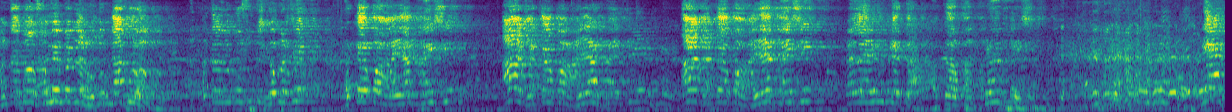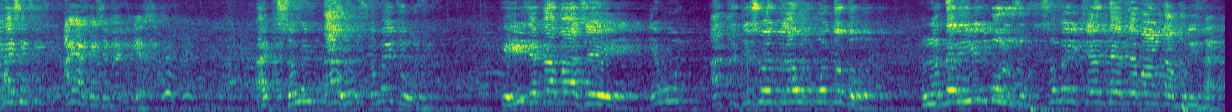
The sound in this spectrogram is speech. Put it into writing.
અને તમારો સમય બદલાવો તમે દાખલો આપો. અત્યારે લોકો શું ખબર છે? ઢકાબા અહીંયા ખાય છે. આ ઢકાબા હયા ખાય છે. આ ઢકાબા હયા ખાય છે. પેલા એમ કહેતા ઢકાબા ક્યાં ખાય છે? ક્યાં ખાય છે? આયા ખાય છે, મેં કહે આ સમય તા હું છું કે એ ઢકાબા છે, એવું આખી ત્રીસ પેલા હું બોલતો હતો. અને અત્યારે એ જ બોલું છું. સમય ચેન્જ થાય એટલે વાર્તા પૂરી થાય.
